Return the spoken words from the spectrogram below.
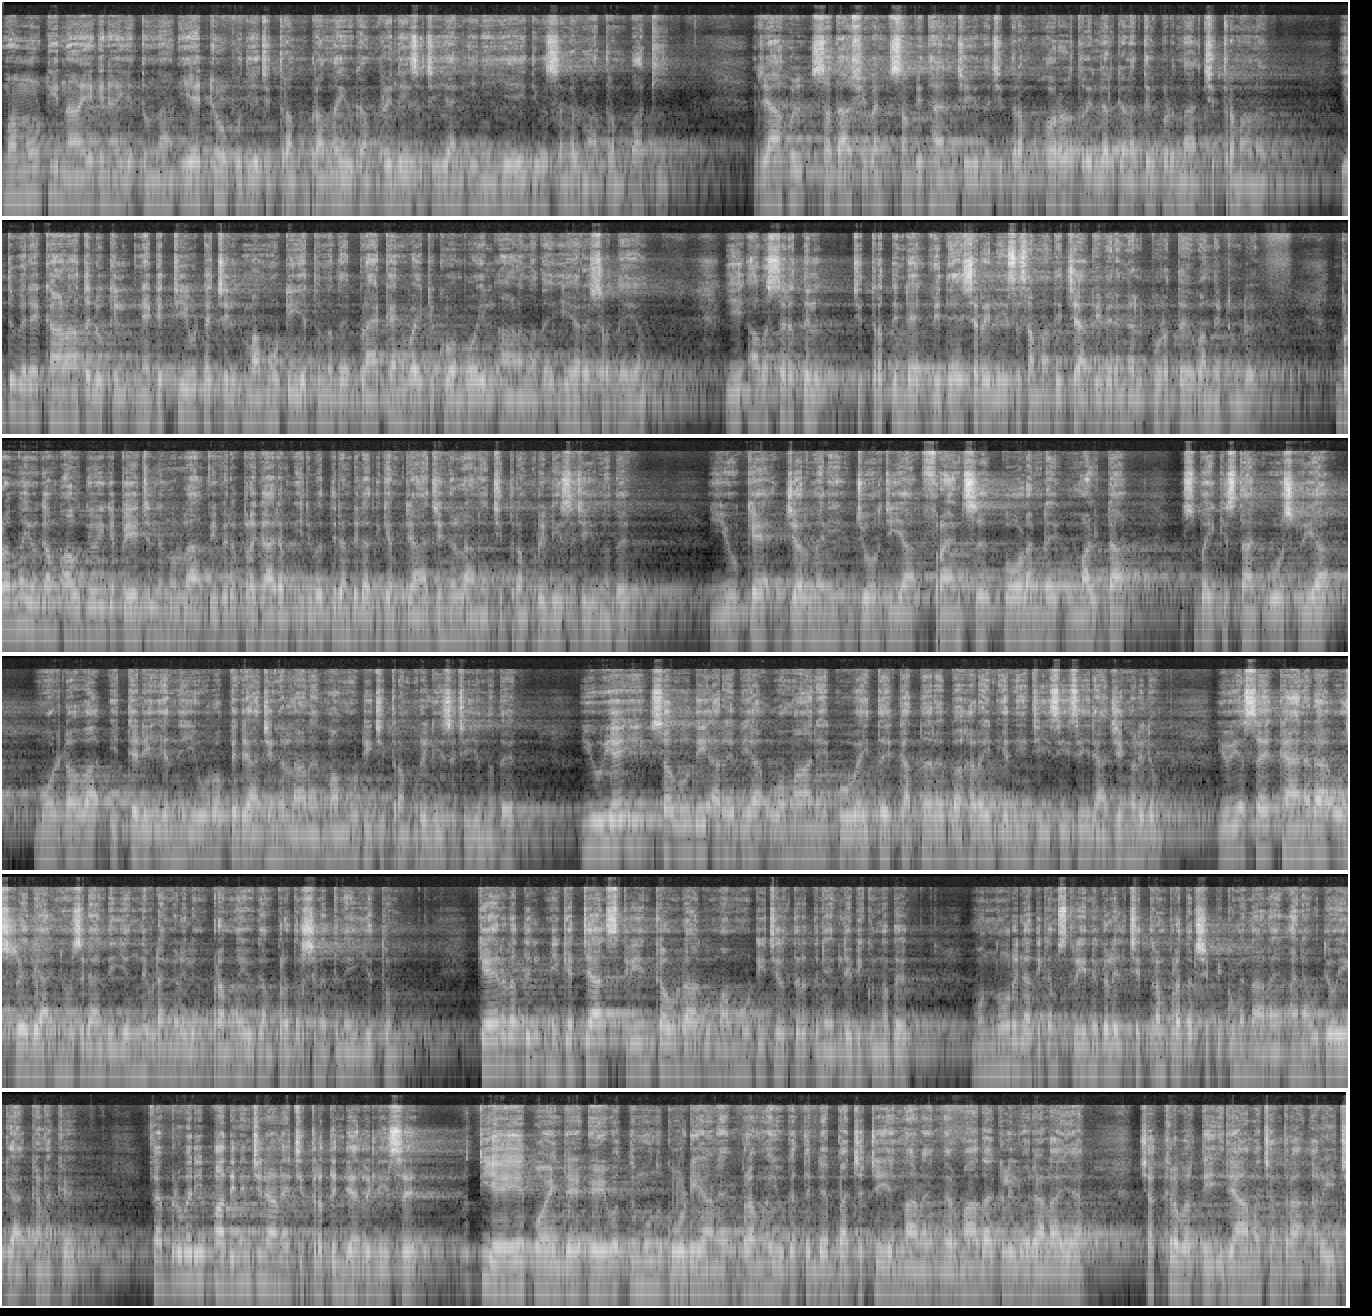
മമ്മൂട്ടി നായകനായി എത്തുന്ന ഏറ്റവും പുതിയ ചിത്രം ബ്രഹ്മയുഗം റിലീസ് ചെയ്യാൻ ഇനി ഏഴ് ദിവസങ്ങൾ മാത്രം ബാക്കി. രാഹുൽ സദാശിവൻ സംവിധാനം ചെയ്യുന്ന ചിത്രം ഹൊറർ ത്രില്ലർ ഗണത്തിൽപ്പെടുന്ന ചിത്രമാണ്. ഇതുവരെ കാണാത്ത ലുക്കിൽ നെഗറ്റീവ് ടച്ചിൽ മമ്മൂട്ടി എത്തുന്നത് ബ്ലാക്ക് ആൻഡ് വൈറ്റ് കോംബോയിൽ ആണെന്നത് ഏറെ ശ്രദ്ധേയം. ഈ അവസരത്തിൽ ചിത്രത്തിന്റെ വിദേശ റിലീസ് സംബന്ധിച്ച വിവരങ്ങൾ പുറത്ത് വന്നിട്ടുണ്ട്. ബ്രഹ്മയുഗം ഔദ്യോഗിക പേജിൽ നിന്നുള്ള വിവരപ്രകാരം ഇരുപത്തിരണ്ടിലധികം രാജ്യങ്ങളിലാണ് ചിത്രം റിലീസ് ചെയ്യുന്നത്. U K Germany Georgia France Poland Malta Uzbekistan Austria Moldova Italy എന്നീ യൂറോപ്യൻ രാജ്യങ്ങളിലാണ് മമ്മൂട്ടി ചിത്രം റിലീസ് ചെയ്യുന്നത്. U A E Saudi Arabia Oman Kuwait Qatar Bahrain എന്നീ ജി സി സി രാജ്യങ്ങളിലും U S A Canada Australia New Zealand എന്നിവിടങ്ങളിലും ബ്രഹ്മയുഗം പ്രദർശനത്തിന് എത്തും. കേരളത്തിൽ മികച്ച സ്ക്രീൻ കൗണ്ടാകും മമ്മൂട്ടി ചിത്രത്തിന് ലഭിക്കുന്നത്. മുന്നൂറിലധികം സ്ക്രീനുകളിൽ ചിത്രം പ്രദർശിപ്പിക്കുമെന്നാണ് അനൗദ്യോഗിക കണക്ക്. ഫെബ്രുവരി പതിനഞ്ചിനാണ് ചിത്രത്തിന്റെ റിലീസ്. ഇരുപത്തിയേഴ് പോയിന്റ് എഴുപത്തിമൂന്ന് കോടിയാണ് ബ്രഹ്മയുഗത്തിന്റെ ബജറ്റ് എന്നാണ് നിർമ്മാതാക്കളിൽ ഒരാളായ ചക്രവർത്തി രാമചന്ദ്ര അറിയിച്ചത്.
